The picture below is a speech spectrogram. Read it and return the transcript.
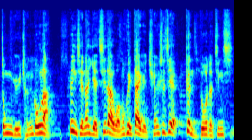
终于成功了，并且呢，也期待我们会带给全世界更多的惊喜。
